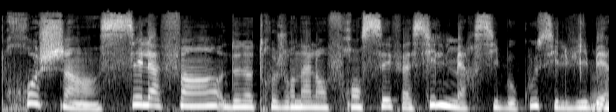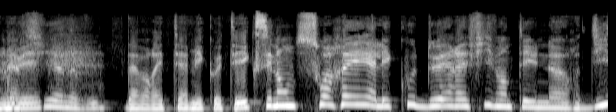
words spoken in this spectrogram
prochain. C'est la fin de notre journal en français facile. Merci beaucoup Sylvie Berruet d'avoir été à mes côtés. Excellente soirée à l'écoute de RFI 21h10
